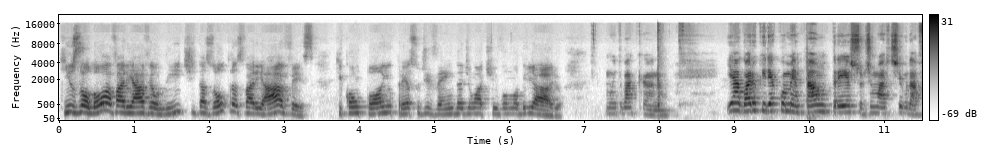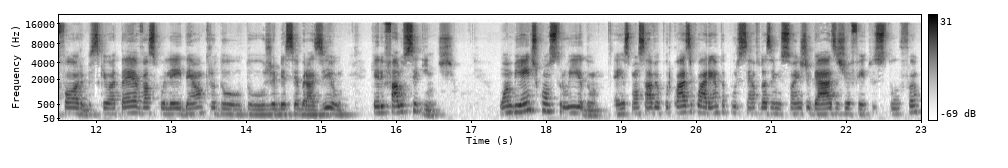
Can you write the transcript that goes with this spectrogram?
que isolou a variável lead das outras variáveis que compõem o preço de venda de um ativo imobiliário. Muito bacana. E agora eu queria comentar um trecho de um artigo da Forbes, que eu até vasculhei dentro do, do GBC Brasil, que ele fala o seguinte: o ambiente construído é responsável por quase 40% das emissões de gases de efeito estufa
